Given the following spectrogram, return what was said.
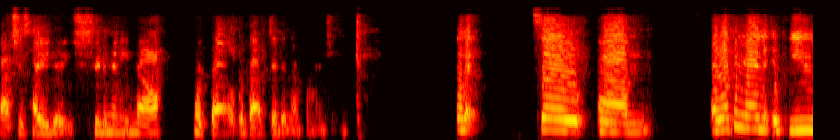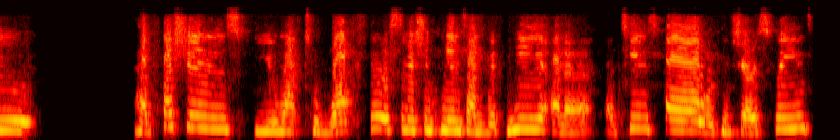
that's just how you do it. You shoot them an email with the with updated information. Okay, so um, I recommend if you have questions, you want to walk through a submission hands-on with me on a, a Teams call or we can share screens,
